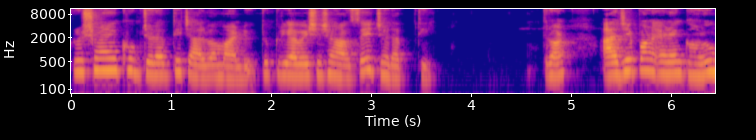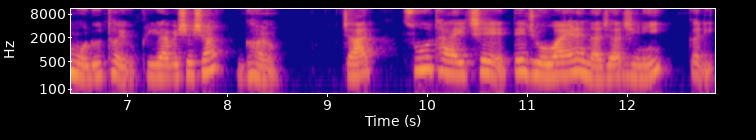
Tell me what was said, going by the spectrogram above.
કૃષ્ણએ ખૂબ ઝડપથી ચાલવા માંડ્યું, તો ક્રિયા વિશેષણ આવશે ઝડપથી. ત્રણ, આજે પણ એણે ઘણું મોડું થયું ક્રિયા વિશેષણ ઘણું. ચાર, શું થાય છે તે જોવા એણે નજર ઝીણી કરી,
